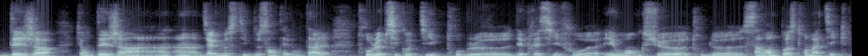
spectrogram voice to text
déjà, qui ont déjà un, diagnostic de santé mentale, troubles psychotiques, troubles dépressifs ou, ou anxieux, troubles syndrome post-traumatique,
